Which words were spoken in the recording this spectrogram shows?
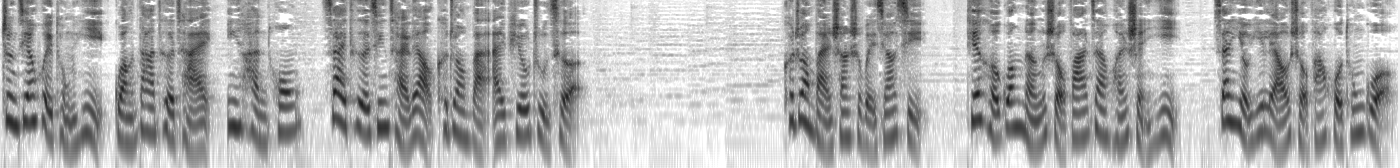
证监会同意广大特材、硬汉通、赛特新材料科创板 IPO 注册。科创板上市尾消息：天合光能首发暂缓审议，三有医疗首发或通过。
